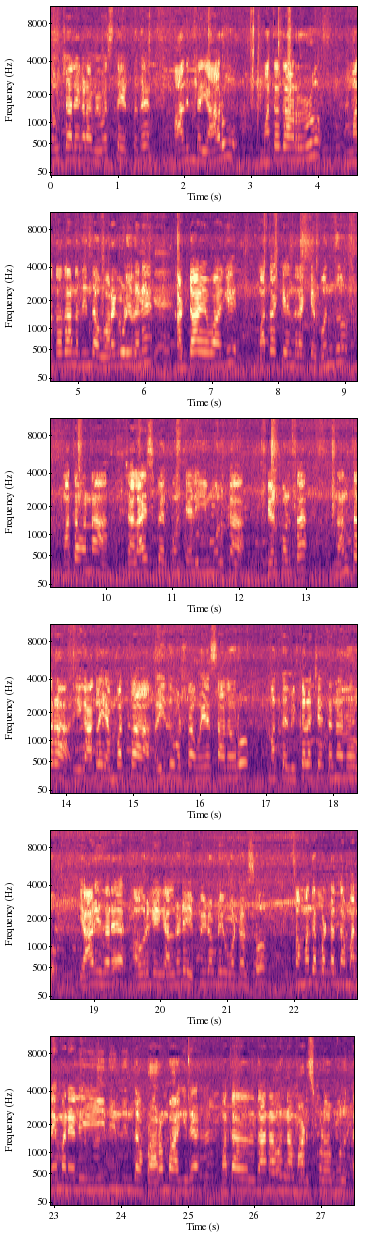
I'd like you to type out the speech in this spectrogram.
ಶೌಚಾಲಯಗಳ ವ್ಯವಸ್ಥೆ ಇರ್ತದೆ. ಆದ್ದರಿಂದ ಯಾರೂ ಮತದಾರರು ಮತದಾನದಿಂದ ಹೊರಗುಳಿದನೆ ಕಡ್ಡಾಯವಾಗಿ ಮತ ಕೇಂದ್ರಕ್ಕೆ ಬಂದು ಮತವನ್ನು ಚಲಾಯಿಸಬೇಕು ಅಂತೇಳಿ ಈ ಮೂಲಕ ಕೇಳ್ಕೊಳ್ತಾ ನಂತರ ಈಗಾಗಲೇ ಎಂಬತ್ತ ಐದು ವರ್ಷ ವಯಸ್ಸಾದವರು ಮತ್ತು ವಿಕಲಚೇತನರು ಯಾರಿದ್ದಾರೆ, ಅವರಿಗೆ ಈಗ ಆಲ್ರೆಡಿ ಪಿ ಡಬ್ಲ್ಯೂ ವೋಟರ್ಸು ಸಂಬಂಧಪಟ್ಟಂಥ ಮನೆ ಮನೆಯಲ್ಲಿ ಈ ದಿನದಿಂದ ಪ್ರಾರಂಭ ಆಗಿದೆ. ಮತದಾನವನ್ನು ಮಾಡಿಸ್ಕೊಳ್ಳೋ ಮೂಲಕ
